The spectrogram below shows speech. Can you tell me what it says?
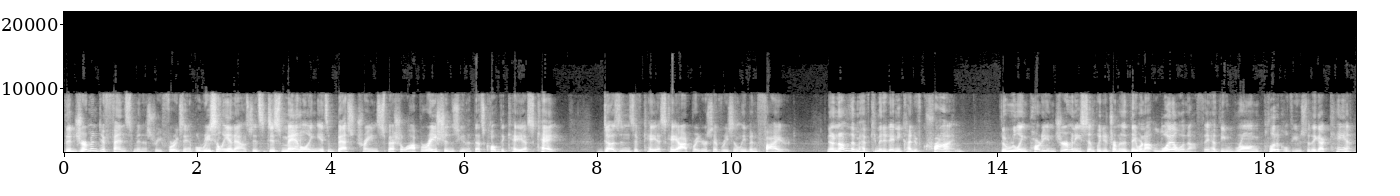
The German Defense Ministry, for example, recently announced it's dismantling its best trained special operations unit. That's called the KSK dozens of KSK operators have recently been fired. Now, none of them have committed any kind of crime. The ruling party in Germany simply determined that they were not loyal enough. They had the wrong political view, so they got canned.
